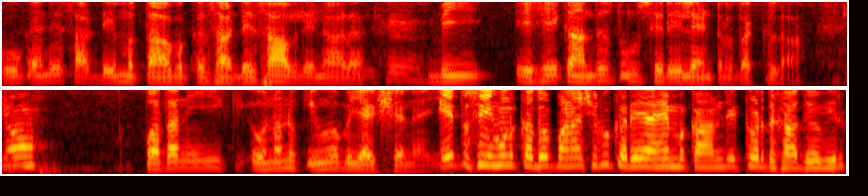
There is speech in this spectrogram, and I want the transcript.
ਉਹ ਕਹਿੰਦੇ ਸਾਡੇ ਮੁਤਾਬਕ ਸਾਡੇ ਹਿਸਾਬ ਦੇ ਨਾਲ ਵੀ ਇਹ ਕੰਧ ਤੂੰ ਸਿਰੇ ਲੈਂਟਰ ਤੱਕ ਲਾ। ਕਿਉਂ? ਪਤਾ ਨਹੀਂ ਜੀ ਕਿ ਉਹਨਾਂ ਨੂੰ ਕਿਉਂ ਆਬਜੈਕਸ਼ਨ ਹੈ ਜੀ ਇਹ ਤੁਸੀਂ ਹੁਣ ਕਦੋਂ ਪਾਣਾ ਸ਼ੁਰੂ ਕਰਿਆ ਇਹ ਮਕਾਨ? ਇੱਕ ਵਾਰ ਦਿਖਾ ਦਿਓ ਵੀਰ।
